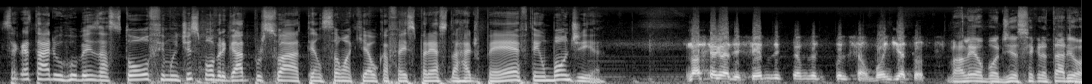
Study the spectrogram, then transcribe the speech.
Secretário Rubens Astolfi, muitíssimo obrigado por sua atenção aqui ao Café Expresso da Rádio PF. Tenha um bom dia. Nós que agradecemos e estamos à disposição. Bom dia a todos. Valeu, bom dia, secretário.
